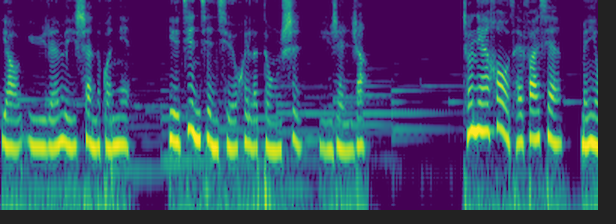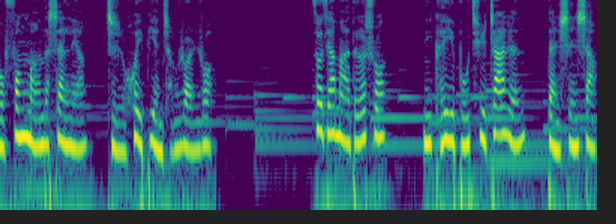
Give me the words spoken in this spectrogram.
要与人为善的观念，也渐渐学会了懂事与忍让。成年后才发现，没有锋芒的善良只会变成软弱。作家马德说：“你可以不去扎人，但身上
